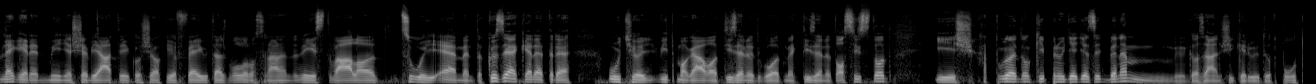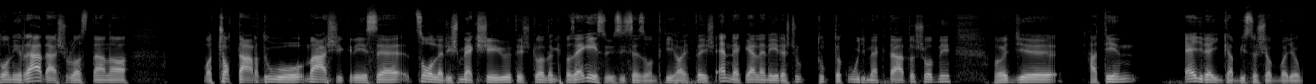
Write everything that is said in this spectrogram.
legeredményesebb játékosa, aki a feljutásból oroszlán részt vállalt, Cui elment a közel-keletre, úgyhogy vitt magával 15 gólt, meg 15 asszisztot, és hát tulajdonképpen ugye egy egyben nem igazán sikerült ott pótolni, ráadásul aztán a, a csatár duó másik része, Zoller is megsérült, és tulajdonképpen az egész őszi szezont kihagyta, és ennek ellenére tudtak úgy megtátosodni, hogy hát én egyre inkább biztosabb vagyok,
